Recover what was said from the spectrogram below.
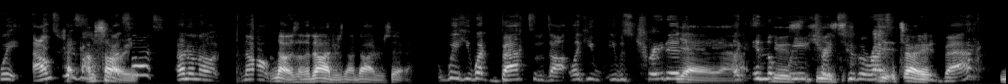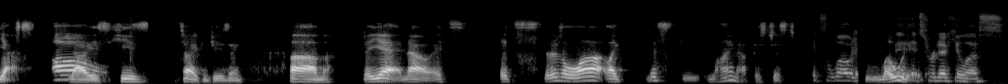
Wait, Alex Wood I'm sorry. Red Sox? Oh no, no, no. no, it's on the Dodgers, not Dodgers. Yeah, Wait, he went back to the dot. Like he he was traded. yeah, yeah. yeah. Like in the He was- free trade was- to the. It's traded back. Yes. Oh, no, he's he's sorry, confusing. Um, but yeah, no, it's it's there's a lot like this lineup is just it's loaded. loaded. It's ridiculous.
